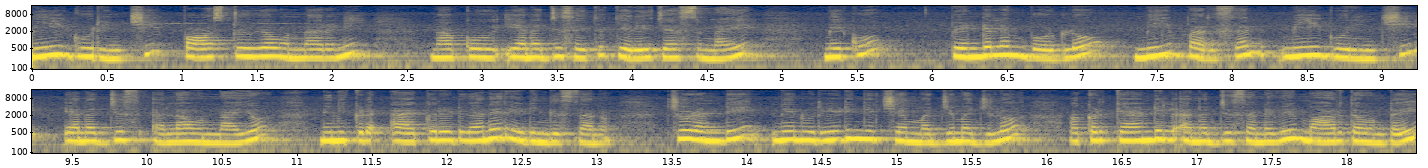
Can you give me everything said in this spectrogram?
మీ గురించి పాజిటివ్గా ఉన్నారని నాకు ఈ ఎనర్జీస్ అయితే తెలియజేస్తున్నాయి. మీకు పెండలం బోర్డులో మీ పర్సన్ మీ గురించి ఎనర్జీస్ ఎలా ఉన్నాయో నేను ఇక్కడ యాక్యురేట్గానే రీడింగ్ ఇస్తాను. చూడండి నేను రీడింగ్ ఇచ్చే మధ్య మధ్యలో అక్కడ క్యాండిల్ ఎనర్జీస్ అనేవి మారుతూ ఉంటాయి.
